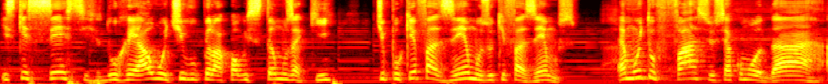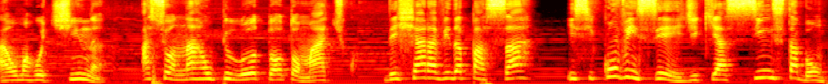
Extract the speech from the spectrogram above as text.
esquecer-se do real motivo pelo qual estamos aqui, de por que fazemos o que fazemos. É muito fácil se acomodar a uma rotina, acionar o piloto automático, deixar a vida passar e se convencer de que assim está bom.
